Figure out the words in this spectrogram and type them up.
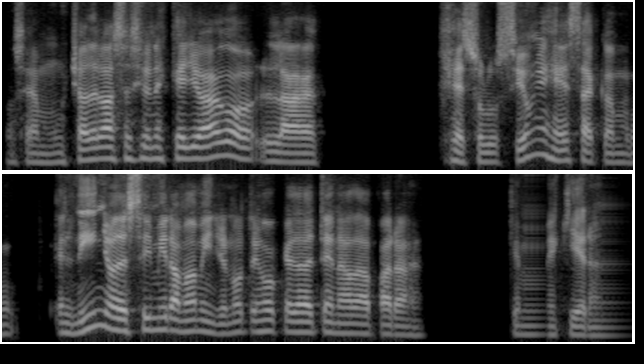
O sea, muchas de las sesiones que yo hago, la resolución es esa, como el niño decir, mira mami, yo no tengo que darte nada para que me quieran.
